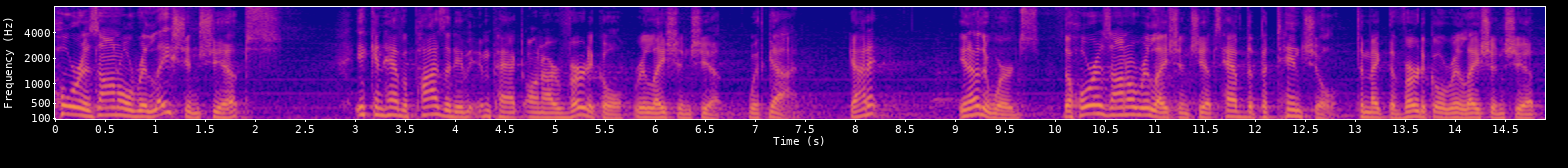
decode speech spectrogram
horizontal relationships, it can have a positive impact on our vertical relationship with God. Got it? In other words, the horizontal relationships have the potential to make the vertical relationship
